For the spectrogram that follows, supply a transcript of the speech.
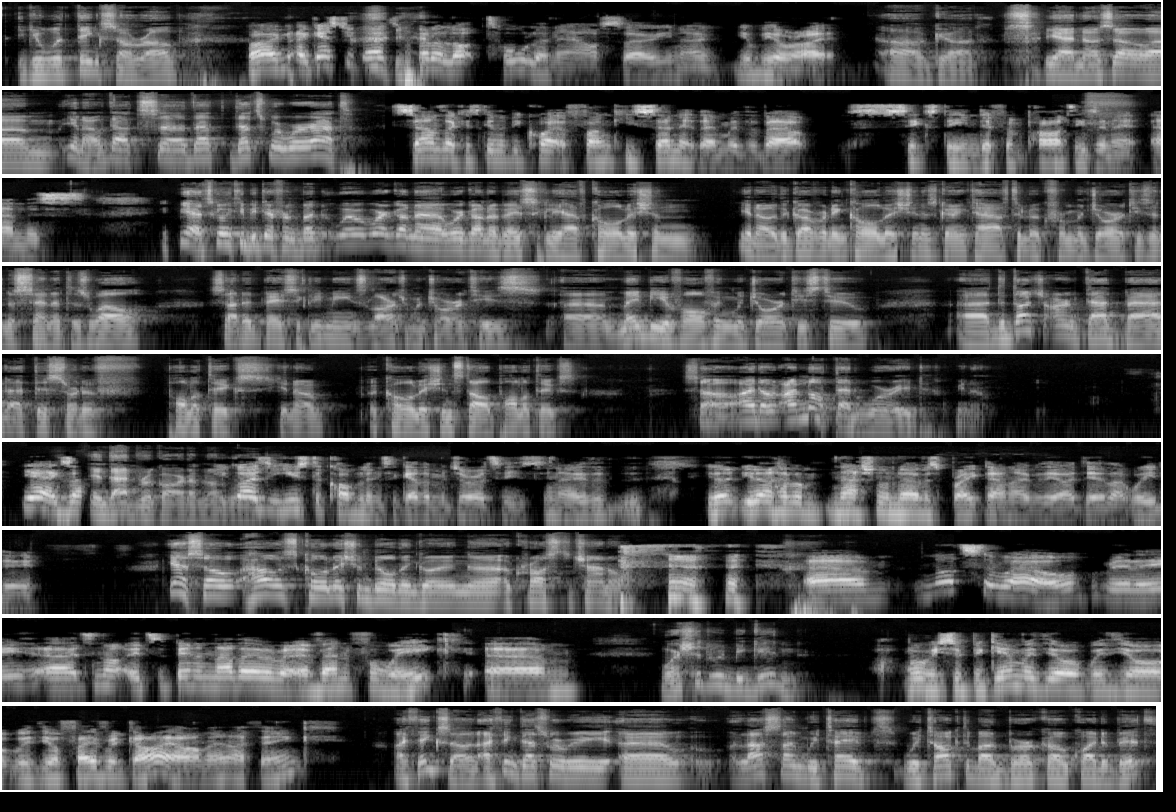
You would think so, Rob. Well, I, I guess you guys have got a lot taller now, so you know you'll be all right. Oh God, yeah, no. So um, you know that's uh, that that's where we're at. Sounds like it's going to be quite a funky Senate then, with about sixteen different parties in it, and this. Yeah, it's going to be different, but we're we're gonna we're gonna basically have coalition. You know, the governing coalition is going to have to look for majorities in the Senate as well. So that basically means large majorities, uh, maybe evolving majorities too. Uh, the Dutch aren't that bad at this sort of politics, you know, a coalition style politics. So I don't, I'm not that worried, you know. Yeah, exactly. In that regard, I'm not. You worried. guys are used to cobbling together majorities. You know, you don't you don't have a national nervous breakdown over the idea like we do. Yeah. So how is coalition building going uh, across the channel? um, not so well, really. Uh, it's not. It's been another eventful week. Um, where should we begin? Well, we should begin with your with your with your favorite guy, Armen. I think. I think so. I think that's where we uh, last time we taped. We talked about Bercow quite a bit,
